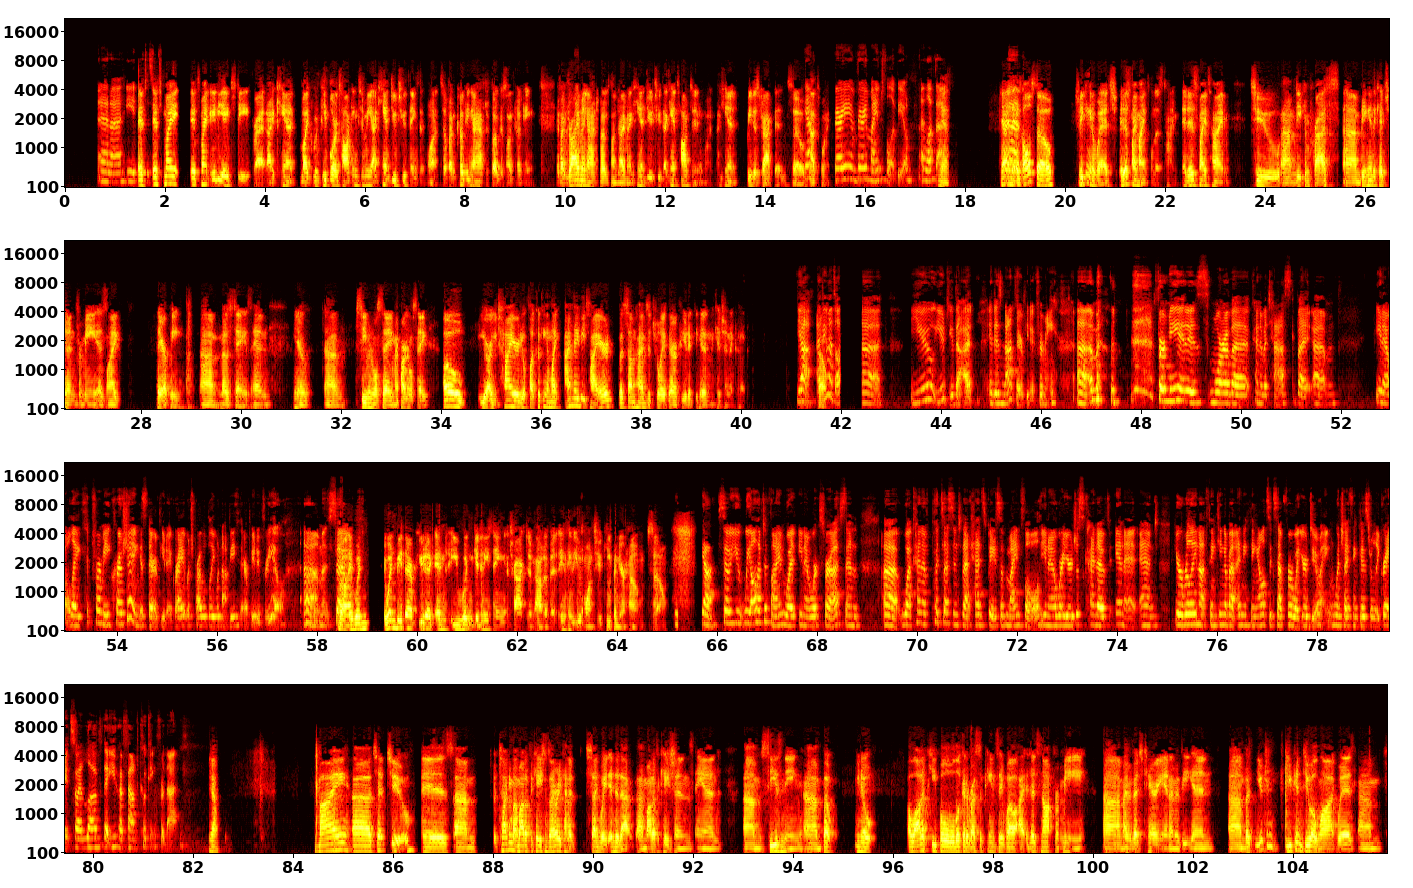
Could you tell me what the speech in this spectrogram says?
and uh, eat. It's it's my it's my ADHD, Brett. I can't like when people are talking to me, I can't do two things at once. So if I'm cooking, I have to focus on cooking. If I'm driving, I have to focus on driving. I can't do two. I can't talk to anyone. I can't be distracted. So yeah, that's why. Very very mindful of you. I love that. Yeah. Yeah, and, um, and also speaking of which, it is my mindfulness time. It is my time to um, decompress. Um, being in the kitchen for me is like therapy um, most days, and you know. Stephen will say, my partner will say, "Oh, you are you tired? You'll feel cooking." I'm like, I may be tired, but sometimes it's really therapeutic to get in the kitchen and cook. Yeah, I think that's awesome. Uh, you you do that. It is not therapeutic for me. Um, for me, it is more of a kind of a task, but um, you know, like for me, crocheting is therapeutic, right? Which probably would not be therapeutic for you. Um, so well, it wouldn't it wouldn't be therapeutic and you wouldn't get anything attractive out of it anything that you would want to keep in your home so. Yeah so you we all have to find what you know works for us and uh, what kind of puts us into that headspace of mindful you know where you're just kind of in it and you're really not thinking about anything else except for what you're doing which i think is really great. So i love that you have found cooking for that. Yeah. My uh, tip two is um, talking about modifications, I already kind of segued into that uh, modifications and um, seasoning. Um, but you know, a lot of people will look at a recipe and say, "Well, I, it's not for me. Um, I'm a vegetarian. I'm a vegan." Um, but you can you can do a lot with um,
